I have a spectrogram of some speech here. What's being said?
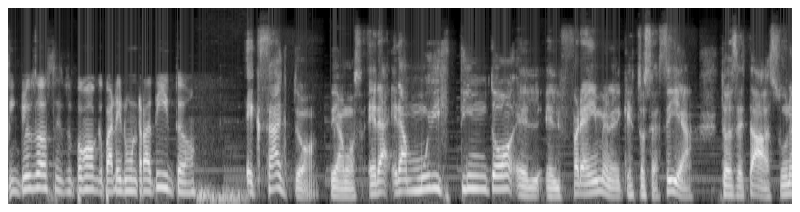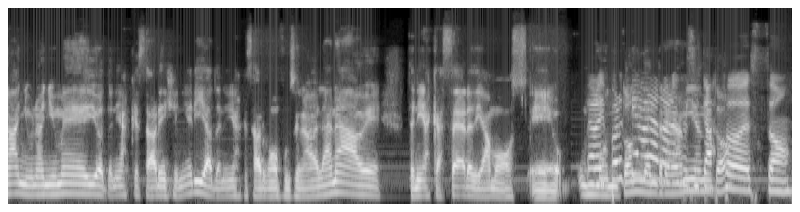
Incluso se supongo que para ir un ratito. Exacto, digamos, era, era muy distinto el, el frame en el que esto se hacía. Entonces estabas un año, un año y medio, tenías que saber ingeniería, tenías que saber cómo funcionaba la nave, tenías que hacer, digamos, eh, un Claro, ¿y por montón qué de entrenamiento. todo esto?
